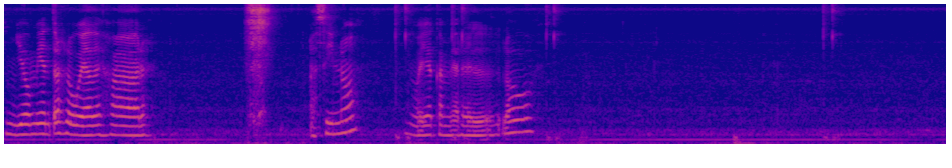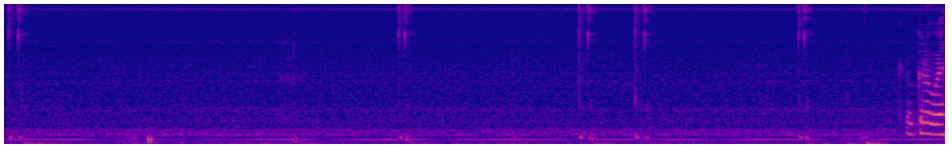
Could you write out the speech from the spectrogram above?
Yo mientras lo voy a dejar así, ¿no? Voy a cambiar el logo. Creo que lo voy a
